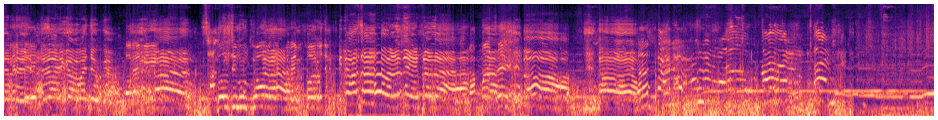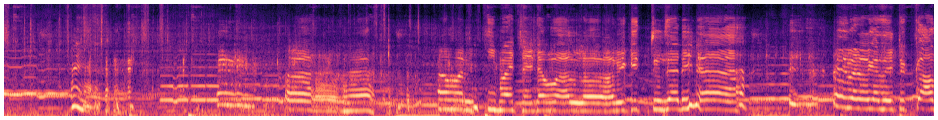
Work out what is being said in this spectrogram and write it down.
আমি ছাগল যেমন বাপ মা আমার কি মাইটাইটা মারলো আমি কিচ্ছু জানি না। এবারের কাছে একটু কাম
